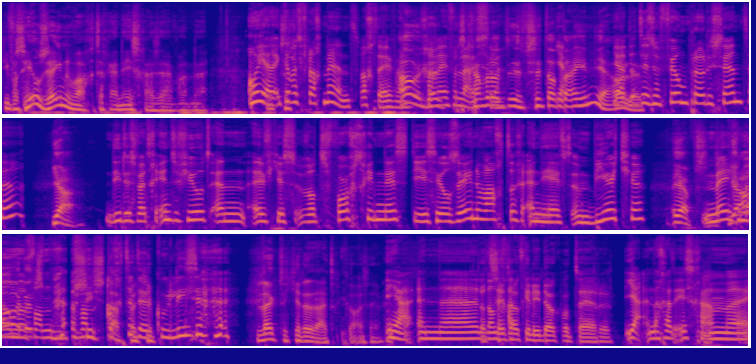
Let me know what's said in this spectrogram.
die was heel zenuwachtig. En Ischa zei van... eh, Oh ja, ik heb het fragment. Wacht even. Oh, gaan we even gaan we luisteren. dat- zit dat daarin? Ja, oh, dat is een filmproducent, hè? ja, Die dus werd geïnterviewd. En eventjes wat voorgeschiedenis. Die is heel zenuwachtig. En die heeft een biertje ja, precies. meegenomen Ja, oh, van, van achter de je- coulissen. Leuk dat je dat uitgekozen hebt. ja, en, eh, Dat dan zit gaat, ook in die documentaire. Ja, en dan gaat Ischa hem eh,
